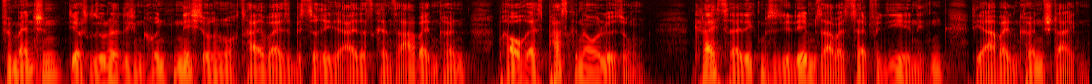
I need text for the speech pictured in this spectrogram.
Für Menschen, die aus gesundheitlichen Gründen nicht oder nur noch teilweise bis zur Regelaltersgrenze arbeiten können, brauche es passgenaue Lösungen. Gleichzeitig müsse die Lebensarbeitszeit für diejenigen, die arbeiten können, steigen.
